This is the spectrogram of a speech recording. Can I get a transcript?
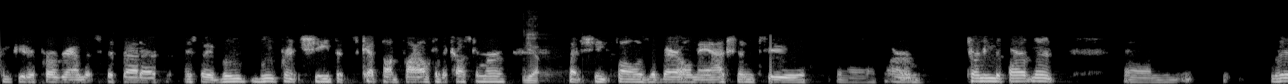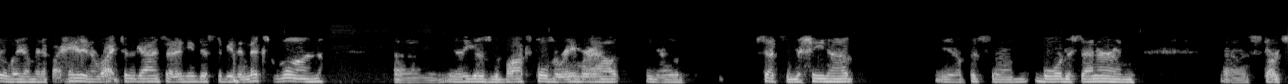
computer program that spits out a basically a blue, blueprint sheet that's kept on file for the customer. Yep. That sheet follows the barrel and the action to uh, our turning department. Um, literally, I mean, if I handed it right to the guy and said, I need this to be the next one, um, you know, he goes to the box, pulls a reamer out, you know, sets the machine up, you know, puts the bore to center and uh, starts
